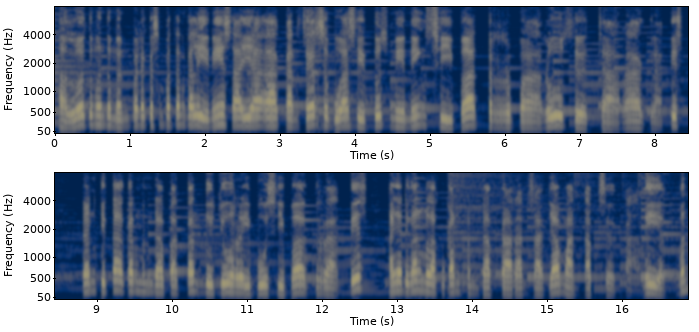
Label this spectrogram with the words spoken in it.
Halo teman-teman, pada kesempatan kali ini saya akan share sebuah situs mining Shiba terbaru secara gratis. Dan kita akan mendapatkan 7000 Shiba gratis hanya dengan melakukan pendaftaran saja. Mantap sekali ya teman.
